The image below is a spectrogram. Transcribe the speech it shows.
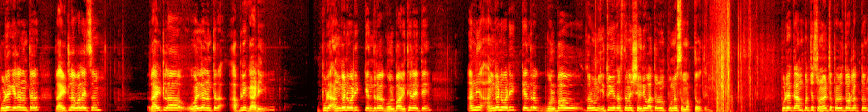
पुढे गेल्यानंतर राईटला वळायचं. राईटला वळल्यानंतर आपली गाडी पुढे अंगणवाडी केंद्र घोलबाव येथे येते आणि अंगणवाडी केंद्र घोलबाव करून इथून येत असताना शहरी वातावरण पूर्ण समाप्त होते. पुढे ग्रामपंचायत सोनाळ्याचे प्रवेशद्वार लागतं.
